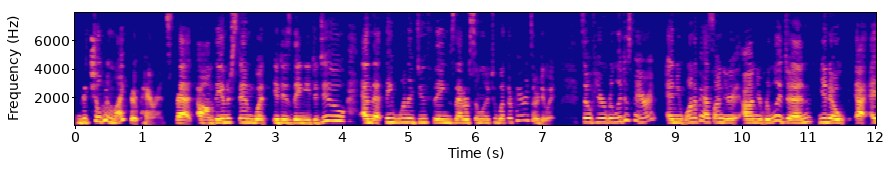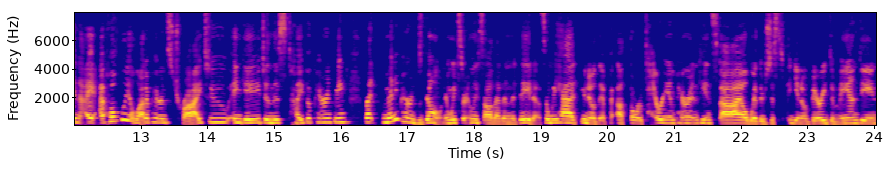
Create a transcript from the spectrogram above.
the children like their parents, that um, they understand what it is they need to do, and that they want to do things that are similar to what their parents are doing. So if you're a religious parent and you want to pass on your on your religion, you know, uh, and I, I, hopefully a lot of parents try to engage in this type of parenting, but many parents don't, and we certainly saw that in the data. So we had, you know, the authoritarian parenting style where there's just, you know, very demanding,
